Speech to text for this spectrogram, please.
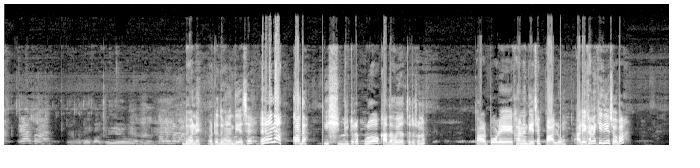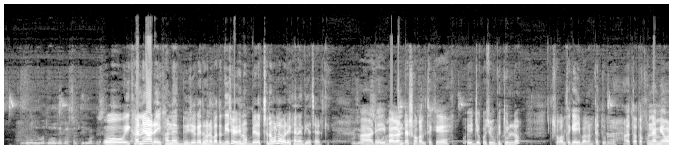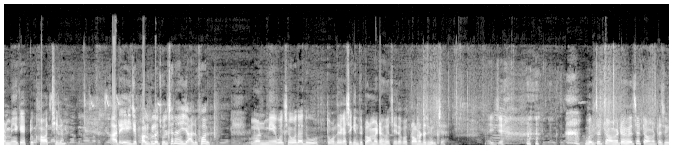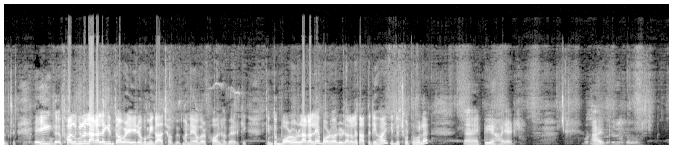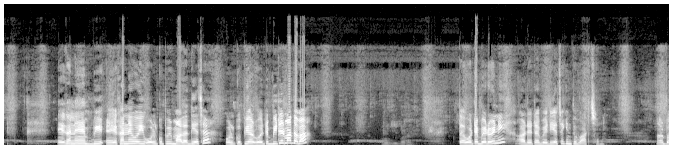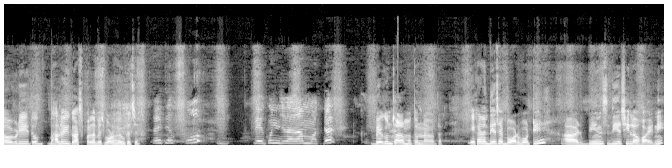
ধনে, ওটা ধনে দিয়েছে। হ্যাঁ না কাদা। ইস, জুতোটা পুরো কাদা হয়ে যাচ্ছে এটা শোনা তারপরে এখানে দিয়েছে পালং। আর এখানে কি দিয়েছ বা ও, ওইখানে আর এইখানে দুই জায়গায় ধনে পাতা দিয়েছে, ওইখানে বেরোচ্ছে না বলে আবার এখানে দিয়েছে আর কি। আর এই বাগানটা সকাল থেকে ওই যে কচুমুখি তুললো, সকাল থেকে এই বাগানটা তুললো। আর ততক্ষণে আমি আমার মেয়েকে একটু খাওয়াচ্ছিলাম। আর এই যে ফলগুলো ঝুলছে না, এই আলু ফল, আমার মেয়ে বলছে, ও দাদু, তোমাদের কাছে কিন্তু টমেটো হয়েছে দেখো, টমেটো ঝুলছে। এই যে বলছে, টমেটো হয়েছে, টমেটো ঝুলছে। এই ফলগুলো লাগালে কিন্তু আবার এইরকমই গাছ হবে মানে আবার ফল হবে আর কি। কিন্তু বড় লাগালে, বড় আলু লাগালে তাড়াতাড়ি হয়, কিন্তু ছোট হলে একটু ইয়ে হয় আর কি। আর এখানে এখানে ওই ওলকপির মাদা দিয়েছে। ওলকপি আর ওইটা বিটের মাদা বা? তা ওটা বেরোয়নি আর এটা বেরিয়েছে কিন্তু বাড়ছে না। আর বাবার বাড়ি তো ভালোই গাছপালা বেশ বড় হয়ে উঠেছে। বেগুন চারার মতন নয় ওটা। এখানে দিয়েছে বরবটি আর বিনস দিয়েছিল হয়নি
